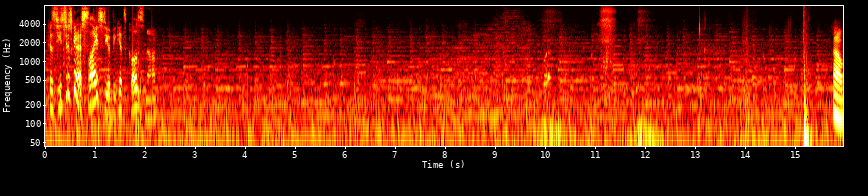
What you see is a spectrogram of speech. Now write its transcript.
Because he's just gonna slice you if he gets close enough. Ow.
